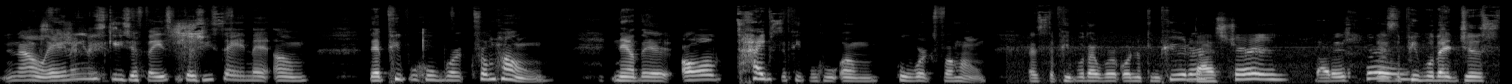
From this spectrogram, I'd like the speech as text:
No, Excuse ain't your ain't excuse your face because you saying that um that people who work from home. Now there are all types of people who um who work from home. That's the people that work on the computer. That's true. That is true. There's the people that just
